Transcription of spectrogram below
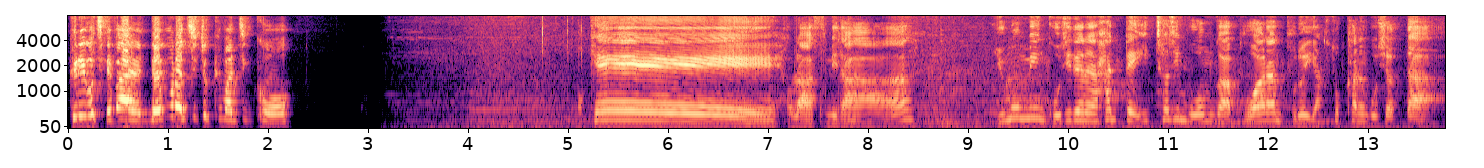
그리고 제발 네모난 집좀 그만 짓고. 오케이. 올라왔습니다. 유목민 고지대는 한때 잊혀진 모험과 무한한 부를 약속하는 곳이었다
